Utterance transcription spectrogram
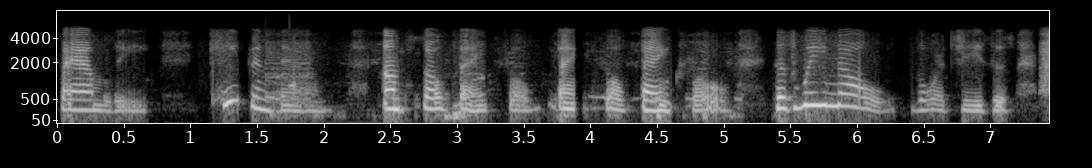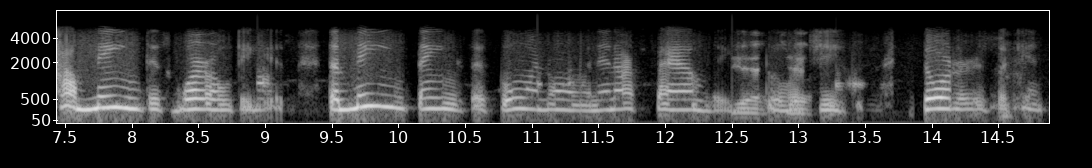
family, keeping them. I'm so thankful, thankful, thankful. Because we know, Lord Jesus, how mean this world is, the mean things that's going on in our families, Yes, Lord yes. Jesus. Daughters against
